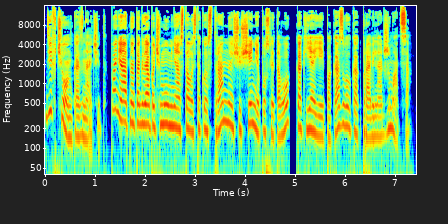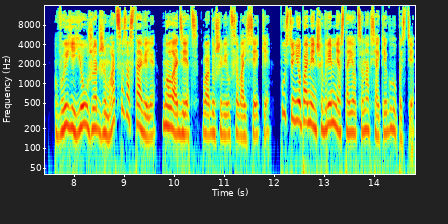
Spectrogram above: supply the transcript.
Девчонка, значит. Понятно тогда, почему у меня осталось такое странное ощущение после того, как я ей показывал, как правильно отжиматься. Вы ее уже отжиматься заставили? Молодец, воодушевился Вальсеки. Пусть у нее поменьше времени остается на всякие глупости.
